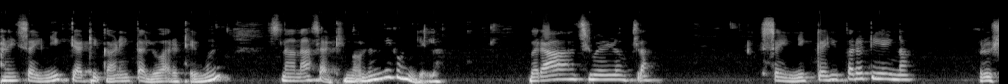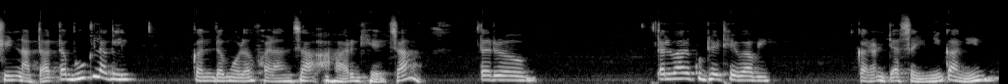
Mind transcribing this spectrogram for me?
आणि सैनिक त्या ठिकाणी तलवार ठेवून स्नानासाठी म्हणून निघून गेला. बराच वेळ लावला सैनिक काही परत येईना. ऋषींना तर आता भूक लागली. कंदमुळं फळांचा आहार घ्यायचा. तर तलवार कुठे ठेवावी? कारण त्या सैनिकांनी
